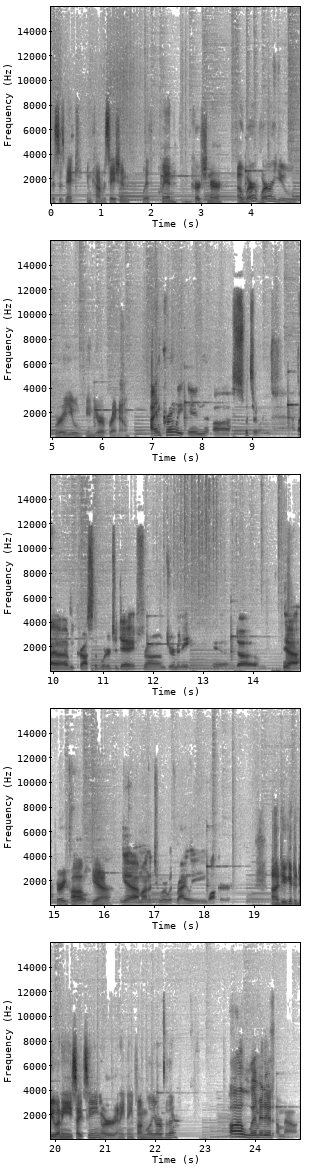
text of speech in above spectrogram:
This is Mick in conversation with Quin Kirchner. Uh, where where are you? Where are you in Europe right now? I'm currently in uh, Switzerland. Uh, we crossed the border today from Germany, and um, yeah, very cool. Um, yeah, yeah. I'm on a tour with Ryley Walker. Uh, do you get to do any sightseeing or anything fun while you're over there? A limited amount.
